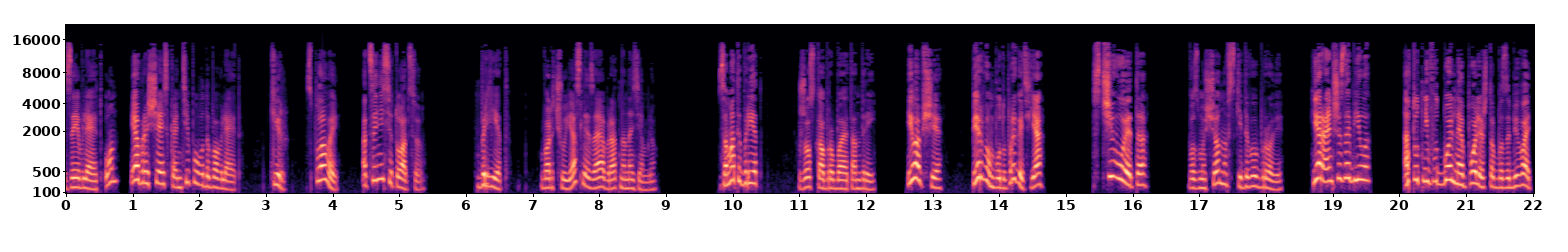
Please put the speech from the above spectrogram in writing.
заявляет он и, обращаясь к Антипову, добавляет. Кир, сплавай, оцени ситуацию. Бред, ворчу я, слезая обратно на землю. Сама ты бред, жестко обрубает Андрей. И вообще, первым буду прыгать я. С чего это? Возмущенно вскидываю брови. Я раньше забила. А тут не футбольное поле, чтобы забивать.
